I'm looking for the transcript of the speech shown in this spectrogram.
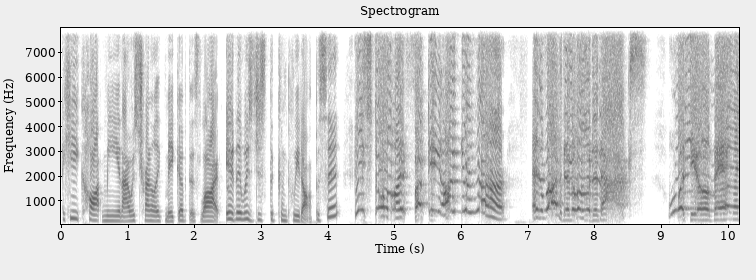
he caught me and I was trying to like make up this lie. It, it was just the complete opposite. He stole my fucking underwear and left it on an axe. What do you mean?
